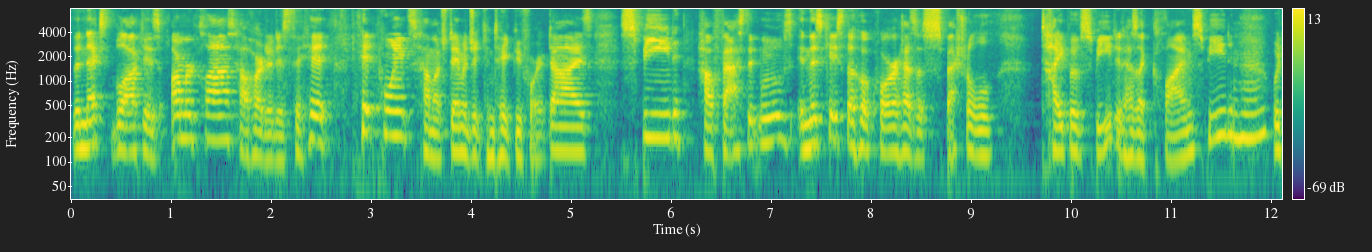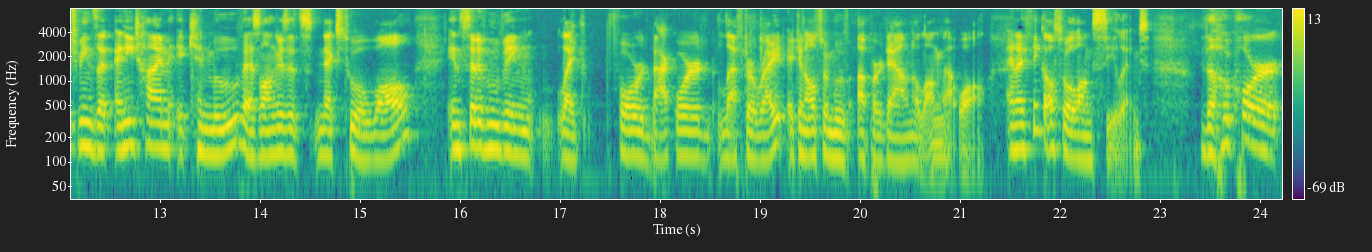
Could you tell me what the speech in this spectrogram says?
The next block is armor class, how hard it is to hit, hit points, how much damage it can take before it dies, speed, how fast it moves. In this case, the hook horror has a special type of speed. It has a climb speed, which means that anytime it can move, as long as it's next to a wall, instead of moving like forward, backward, left, or right, it can also move up or down along that wall. And I think also along ceilings. The hook horror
